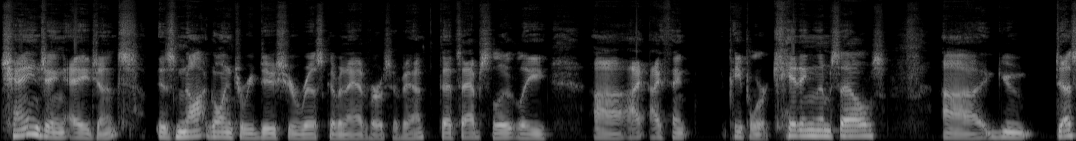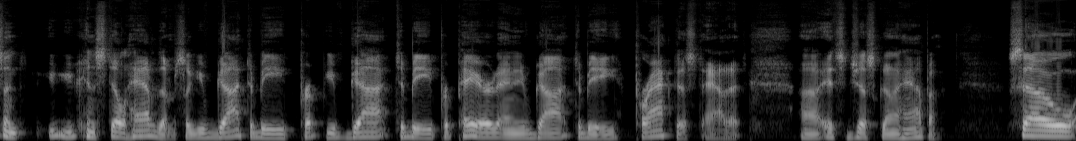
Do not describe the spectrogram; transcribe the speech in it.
Changing agents is not going to reduce your risk of an adverse event. That's absolutely. Uh, I, I think people are kidding themselves. Uh, you doesn't. You can still have them. So you've got to be. pre- You've got to be prepared, and you've got to be practiced at it. Uh, it's just going to happen. So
